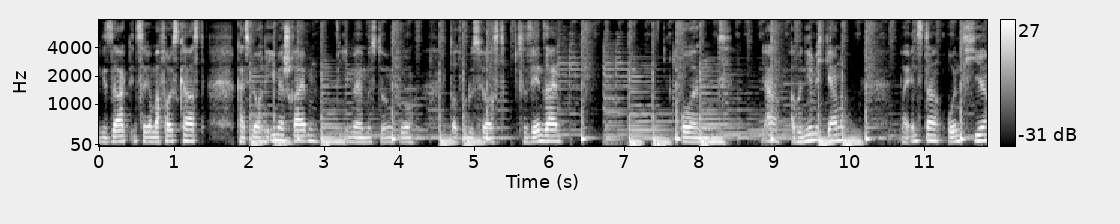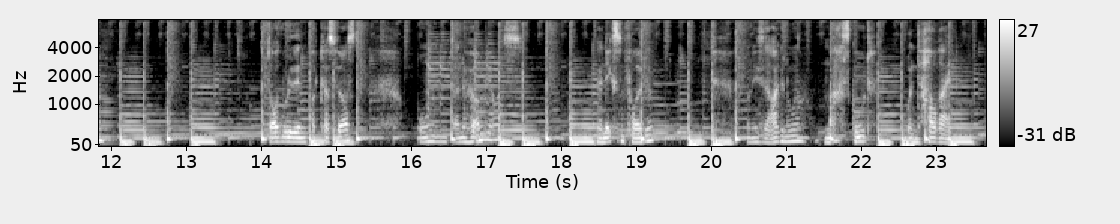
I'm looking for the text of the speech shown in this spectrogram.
wie gesagt, Instagram Erfolgscast. Kannst mir auch eine E-Mail schreiben. Die E-Mail müsste irgendwo dort, wo du es hörst, zu sehen sein. Und ja, abonniere mich gerne bei Insta und hier, dort, wo du den Podcast hörst. Und dann hören wir uns in der nächsten Folge. Und ich sage nur, mach's gut und hau rein.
